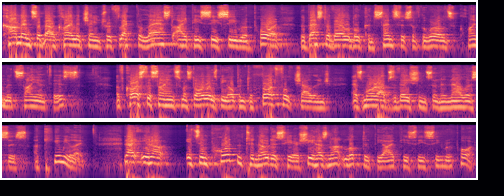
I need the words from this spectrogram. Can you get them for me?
comments about climate change reflect the last IPCC report, the best available consensus of the world's climate scientists, of course, the science must always be open to thoughtful challenge as more observations and analysis accumulate. Now, you know, it's important to notice here she has not looked at the IPCC report.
